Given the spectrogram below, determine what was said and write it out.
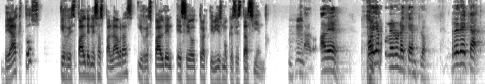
de actos que respalden esas palabras y respalden ese otro activismo que se está haciendo. Claro. A ver, voy a poner un ejemplo. Rebeca,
